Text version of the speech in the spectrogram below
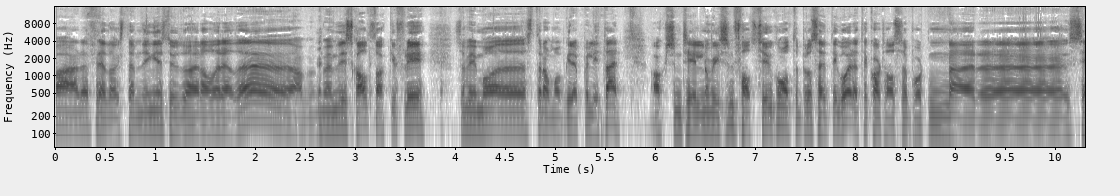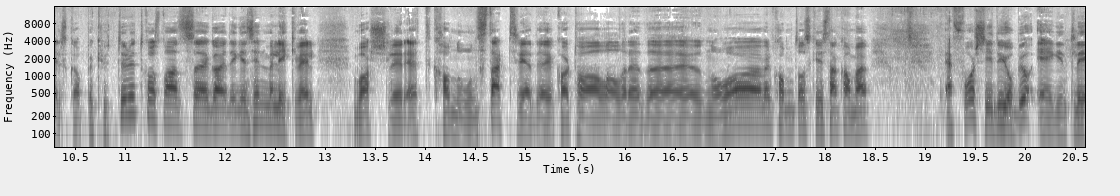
Da er det fredagsstemning i studio her allerede, men vi skal snakke fly, så vi må eh, stramme opp grepet litt her. Aksjen til Norwegian falt 7,8 i går etter kvartalsrapporten der uh, selskapet kutter ut kostnadsguidingen sin, men likevel varsler et kanonsterkt tredje kvartal allerede nå. Velkommen til oss, Christian Kamhaug. Jeg får si, Du jobber jo egentlig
